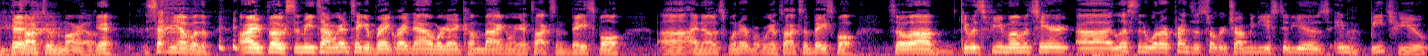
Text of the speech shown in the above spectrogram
you can talk to him tomorrow. Yeah, set me up with him. All right, folks. In the meantime, we're gonna take a break right now. We're gonna come back and we're gonna talk some baseball. Uh, I know it's winter, but we're gonna talk some baseball. So uh, give us a few moments here. Uh, listen to what our friends at Sorgatron Media Studios in Beechview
